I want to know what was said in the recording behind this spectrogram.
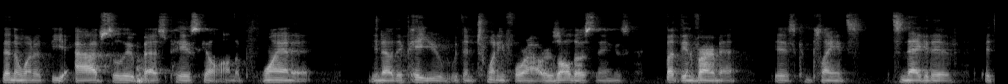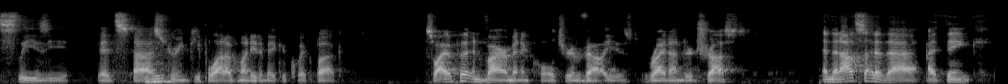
than the one with the absolute best pay scale on the planet you know they pay you within 24 hours all those things but the environment is complaints it's negative it's sleazy it's uh, mm-hmm. screwing people out of money to make a quick buck So I would put environment and culture and values right under trust. And then outside of that, I think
